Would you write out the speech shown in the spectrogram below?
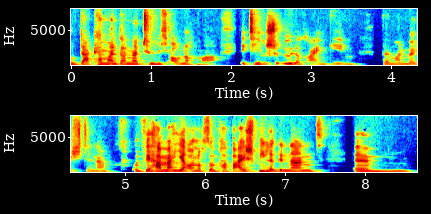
Und da kann man dann natürlich auch nochmal ätherische Öle reingeben, wenn man möchte. Ne? Und wir haben ja hier auch noch so ein paar Beispiele genannt, ähm,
